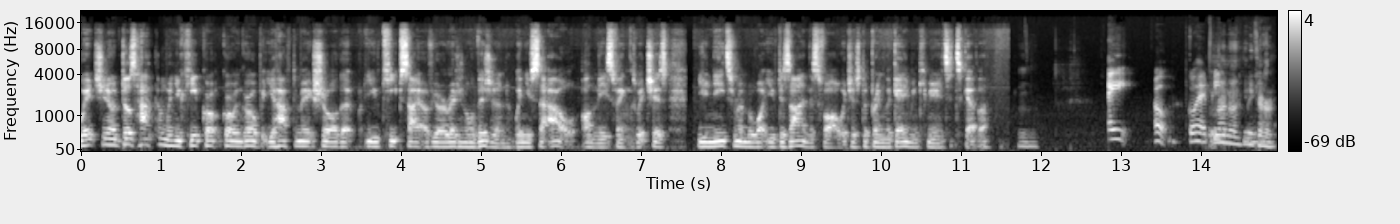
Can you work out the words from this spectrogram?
which, you know, does happen when you keep grow- growing, grow, but you have to make sure that that you keep sight of your original vision when you set out on these things, which is you need to remember what you've designed this for, which is to bring the gaming community together. I oh, go ahead. Pete. No, no, you Karen.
